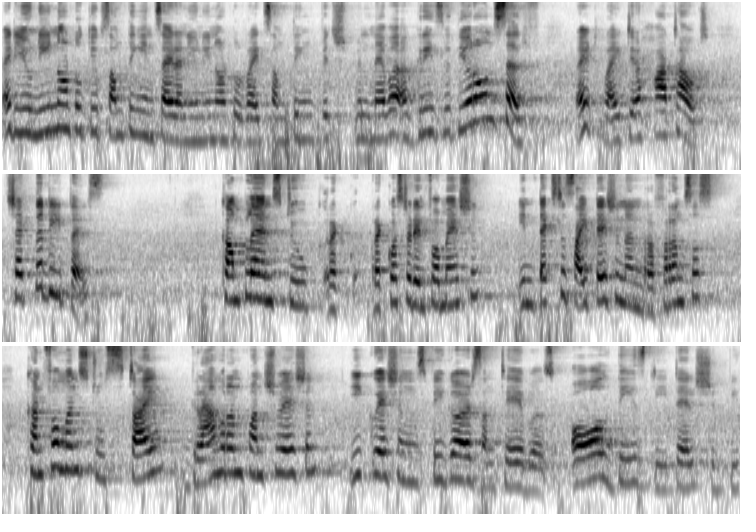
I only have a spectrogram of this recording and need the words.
Right? You need not to keep something inside and you need not to write something which will never agrees with your own self. Right? Write your heart out. Check the details. Compliance to requested information in text citation and references. Conformance to style grammar and punctuation equations figures and tables. All these details should be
